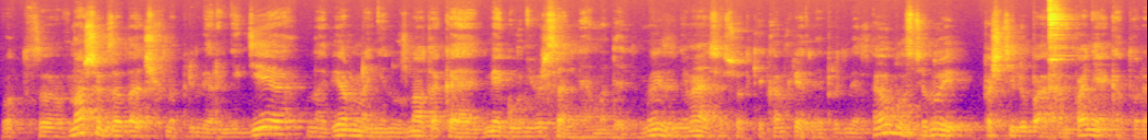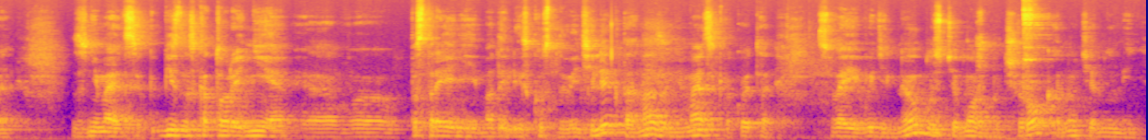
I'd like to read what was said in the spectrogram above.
вот в наших задачах, например, нигде, наверное, не нужна такая мега-универсальная модель. Мы занимаемся все-таки конкретной предметной областью, ну и почти любая компания, которая занимается, бизнес, который не э, в построении модели искусственного интеллекта, она занимается какой-то своей выделенной областью, может быть широкой, но тем не менее.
